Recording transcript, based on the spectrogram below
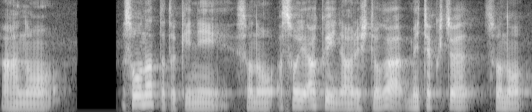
あの、そうなった時にそのそういう悪意のある人がめちゃくちゃその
